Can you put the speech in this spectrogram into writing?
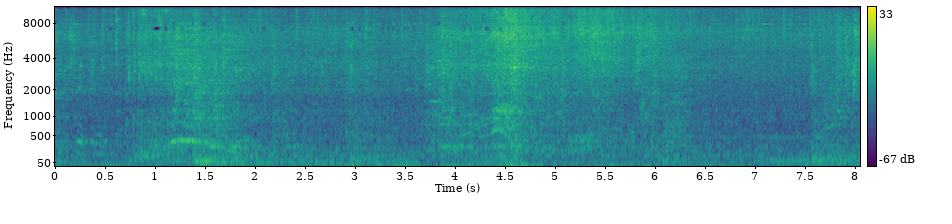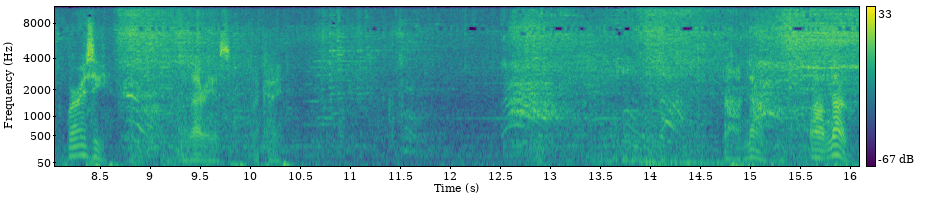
The chicken. Where is he? Oh, there he is. Okay. Oh no. Oh no.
